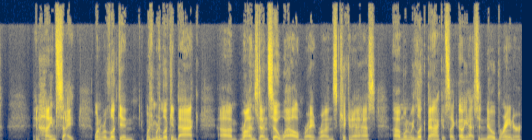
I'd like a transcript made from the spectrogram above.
in hindsight, when we're looking, when we're looking back um, Ron's done so well, right? Ron's kicking ass. Um, when we look back, it's like, oh yeah, it's a no brainer.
